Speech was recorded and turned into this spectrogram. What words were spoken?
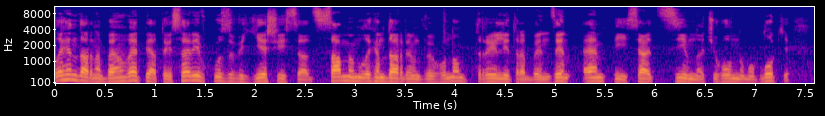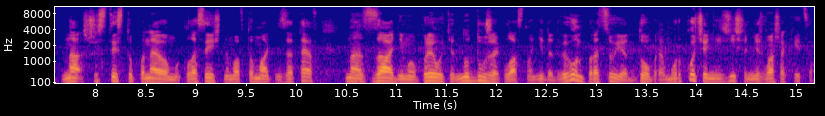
Легендарна BMW 5 серії в кузові Е60 з самим легендарним двигуном 3 літра бензин М57 на чугунному блокі на шестиступеневому класичному автоматі ZF на задньому приводі. Ну дуже класно їде двигун, працює добре, муркоче ніжніше, ніж ваша киця.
